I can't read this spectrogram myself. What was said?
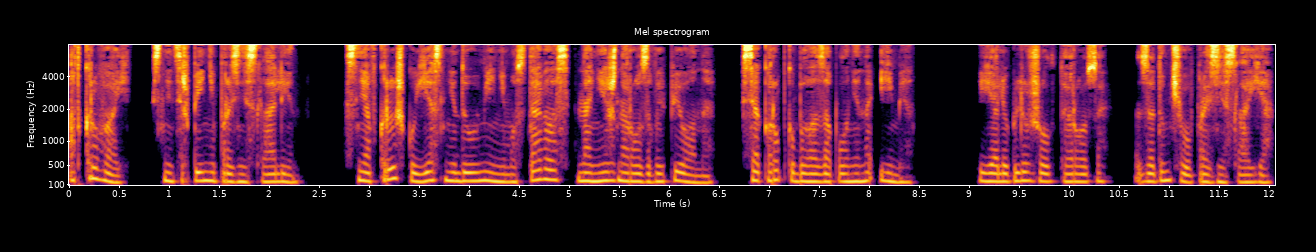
«Открывай», — с нетерпением произнесла Алин. Сняв крышку, я с недоумением уставилась на нежно-розовые пионы. Вся коробка была заполнена ими. «Я люблю желтые розы», — задумчиво произнесла я.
